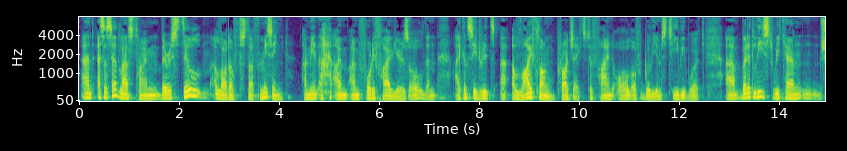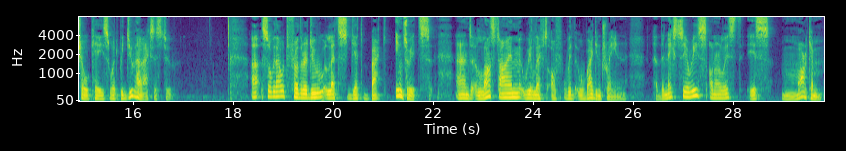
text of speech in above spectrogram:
And as I said last time, there is still a lot of stuff missing. I mean, I'm I'm 45 years old, and I consider it a, a lifelong project to find all of Williams' TV work. Um, but at least we can showcase what we do have access to. Uh, so, without further ado, let's get back into it. And last time we left off with Wagon Train. Uh, the next series on our list is Markham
